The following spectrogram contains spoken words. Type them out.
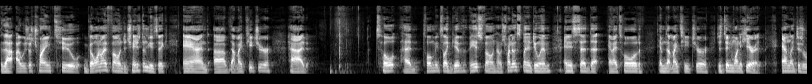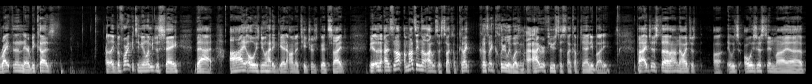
that I was just trying to go on my phone to change the music, and uh, that my teacher had told had told me to like give me his phone. I was trying to explain it to him, and he said that, and I told him that my teacher just didn't want to hear it, and like just right then and there because. Like before I continue, let me just say that I always knew how to get on a teacher's good side. It's not. I'm not saying that I was a suck up because I because I clearly wasn't. I, I refused to suck up to anybody, but I just uh, I don't know. I just uh, it was always just in my uh,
